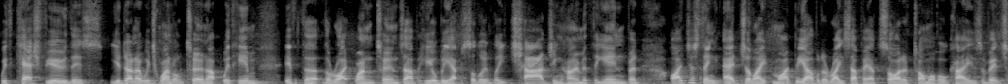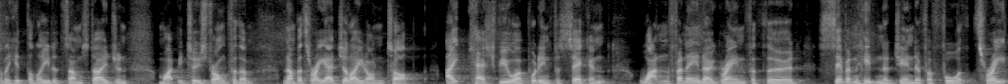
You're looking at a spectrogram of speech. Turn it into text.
with Cash View, there's you don't know which one will turn up with him. If the, the right one turns up, he'll be absolutely charging home at the end. But I just think Adulate might be able to race up outside of Tomahawk Hayes, eventually hit the lead at some stage, and might be too strong for them. Number three, Adulate on top. Eight Cash View I put in for second. One Fernando Grand for third. Seven Hidden Agenda for fourth. Three,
